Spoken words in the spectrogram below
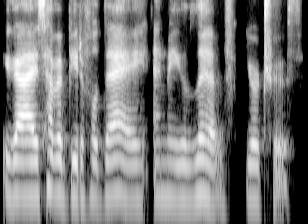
You guys have a beautiful day and may you live your truth.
